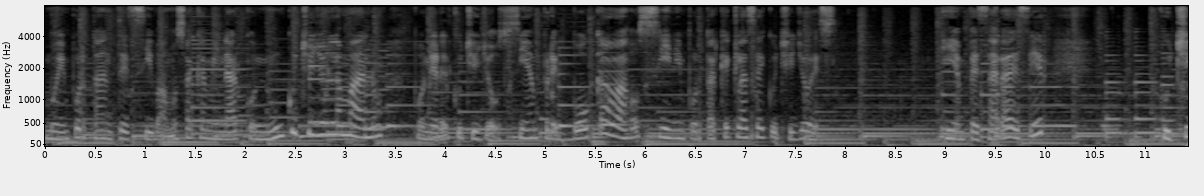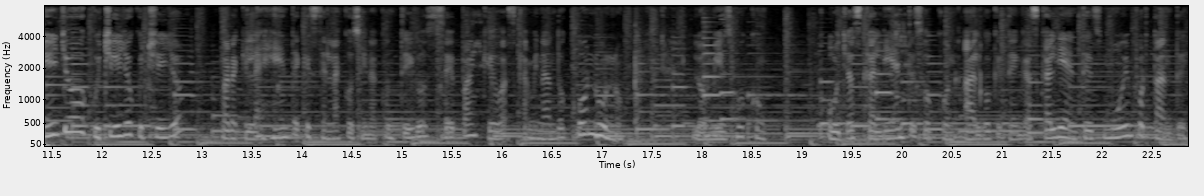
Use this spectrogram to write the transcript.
Muy importante, si vamos a caminar con un cuchillo en la mano, poner el cuchillo siempre boca abajo, sin importar qué clase de cuchillo es. Y empezar a decir cuchillo, cuchillo, cuchillo, para que la gente que esté en la cocina contigo sepan que vas caminando con uno. Lo mismo con ollas calientes o con algo que tengas caliente. Es muy importante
